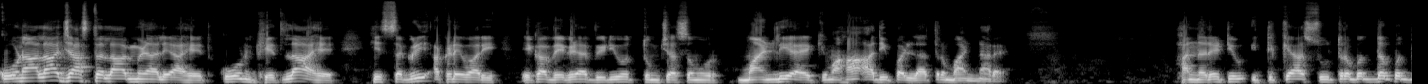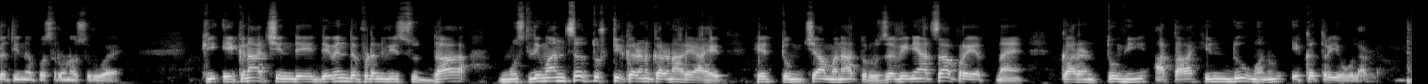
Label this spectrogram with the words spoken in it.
कोणाला जास्त लाभ मिळाले आहेत कोण घेतला आहे ही सगळी आकडेवारी एका वेगळ्या व्हिडिओत तुमच्यासमोर मांडली आहे किंवा हा आधी पडला तर मांडणार आहे. हा नरेटिव्ह इतक्या सूत्रबद्ध पद्धतीनं पसरवणं सुरू आहे की एकनाथ शिंदे देवेंद्र फडणवीस सुद्धा मुस्लिमांचं तुष्टीकरण करणारे आहेत हे तुमच्या मनात रुजविण्याचा प्रयत्न आहे. कारण तुम्ही आता हिंदू म्हणून एकत्र येऊ लागला.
